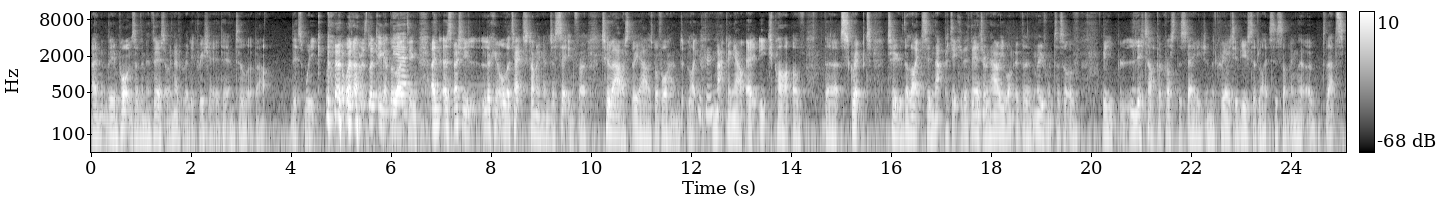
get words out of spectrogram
and the importance of them in theatre. I never really appreciated it until about this week when I was looking at the Yeah. lighting and especially looking at all the text coming and just sitting for two hours, three hours beforehand, like Mm-hmm. mapping out uh, each part of the script to the lights in that particular theater Mm-hmm. and how you wanted the movement to sort of be lit up across the stage and the creative use of lights is something that uh, that's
